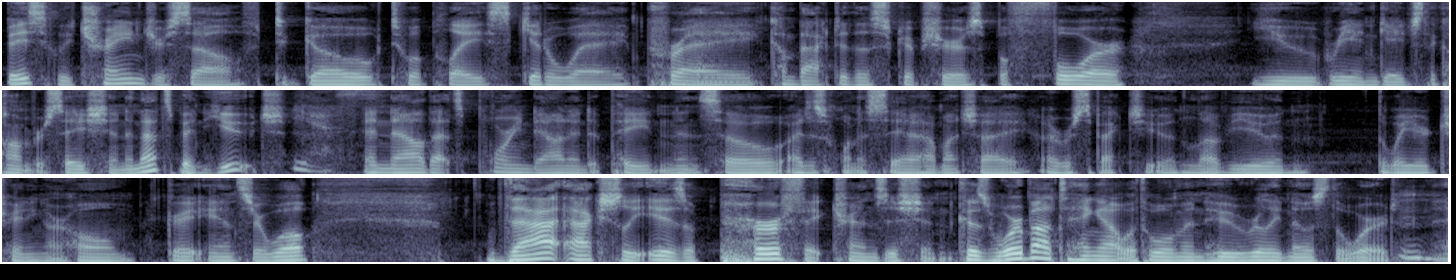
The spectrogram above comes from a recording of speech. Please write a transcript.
basically trained yourself to go to a place, get away, pray, come back to those scriptures before you re-engage the conversation, and that's been huge. Yes. And now that's pouring down into Peyton. And so I just want to say how much I, I respect you and love you and the way you're training our home. Great answer. Well, that actually is a perfect transition because we're about to hang out with a woman who really knows the word. Mm-hmm.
